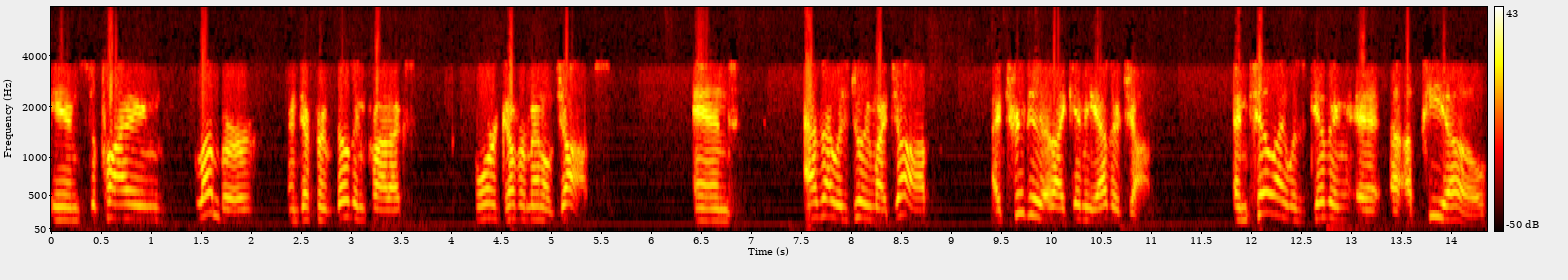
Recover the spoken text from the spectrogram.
in supplying lumber and different building products for governmental jobs. And as I was doing my job, I treated it like any other job until I was giving a, a PO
